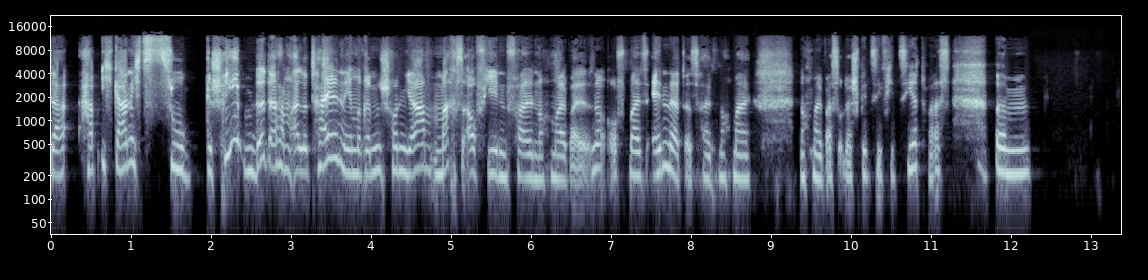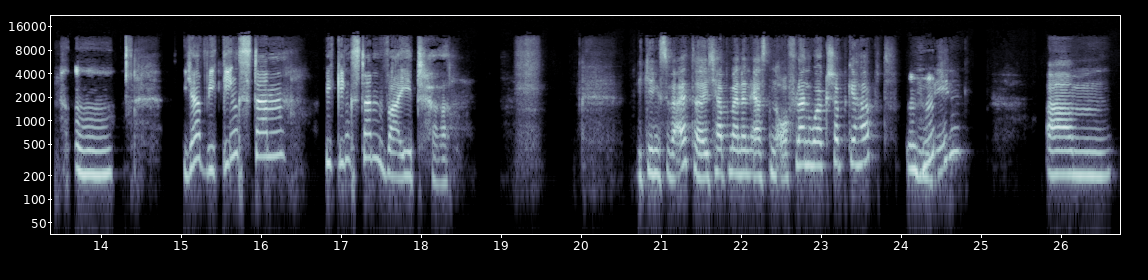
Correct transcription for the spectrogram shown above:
Da habe ich gar nichts zu geschrieben, ne? da haben alle Teilnehmerinnen schon, ja, mach's auf jeden Fall nochmal, weil ne, oftmals ändert es halt nochmal noch mal was oder spezifiziert was. Ähm, äh, ja, wie ging's dann, wie ging's dann weiter? Wie ging's weiter? Ich habe meinen ersten Offline-Workshop gehabt mhm. in Wien. Ähm,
